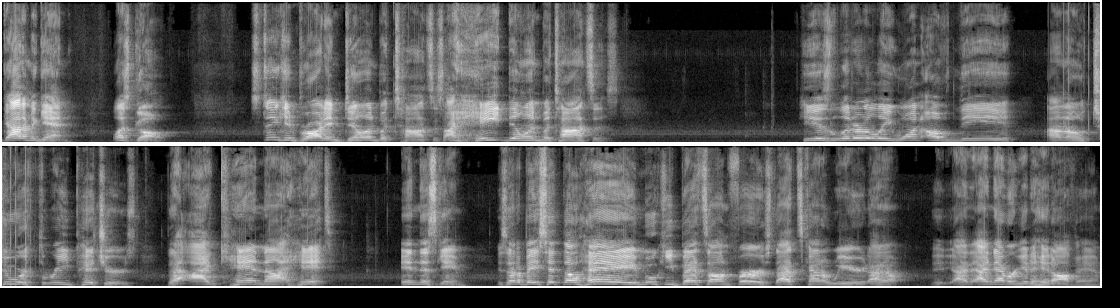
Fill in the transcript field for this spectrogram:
Got him again. Let's go. Stinking brought in Dellin Betances. I hate Dellin Betances. He is literally one of the, I don't know, two or three pitchers that I cannot hit in this game. Is that a base hit, though? Hey, Mookie Betts on first. That's kind of weird. I don't... I, I never get a hit off of him.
